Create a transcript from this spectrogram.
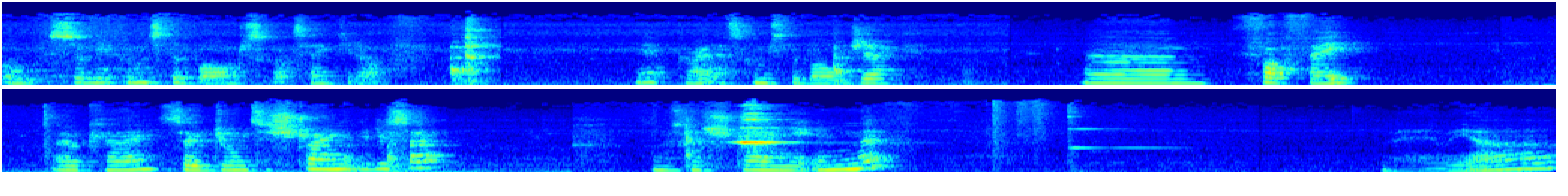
Oh, suddenly comes to the boil, just got to take it off. Yep, great, that's come to the boil, Jack. Um, Foffy. Okay, so do you want to strain it, did you say? I'm just going to strain it in there. There we are.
